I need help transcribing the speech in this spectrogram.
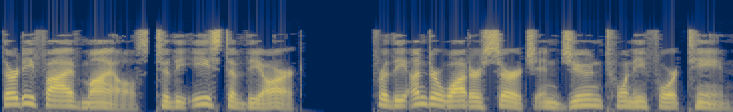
35 miles to the east of the arc for the underwater search in June 2014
